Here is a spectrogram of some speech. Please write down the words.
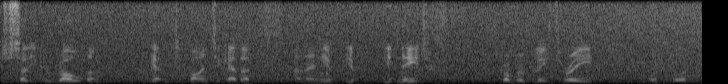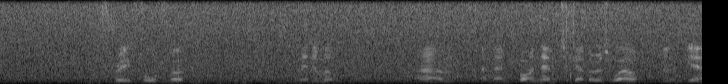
just so that you can roll them and get them to bind together. And then you you you'd need probably three or, or three four foot minimum, um, and then bind them together as well. And yeah,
